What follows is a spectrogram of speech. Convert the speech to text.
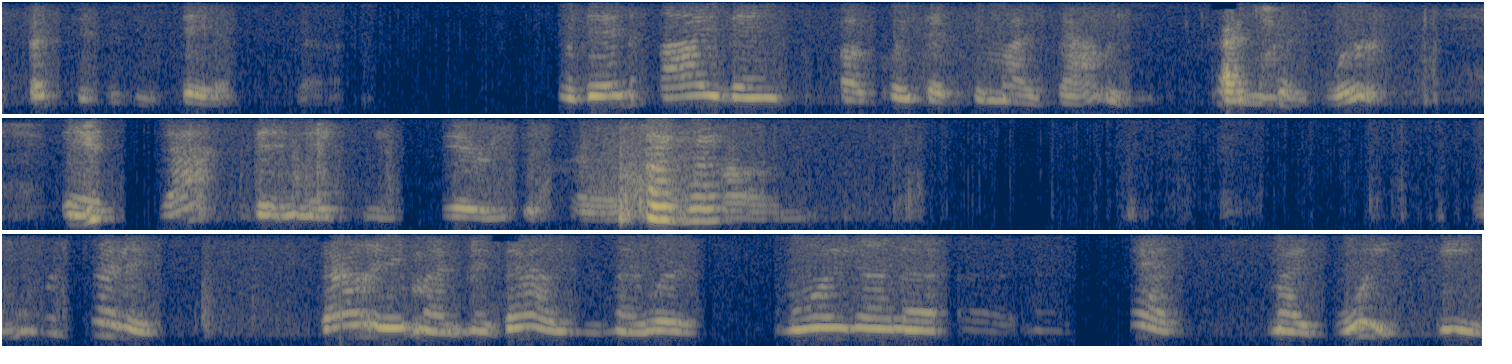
respect just isn't there. Uh, so then I then equate that to my values, gotcha. my worth, and that then makes me very depressed. Mm-hmm. Um, I'm always trying to validate my, my values, my worth. I'm always trying to uh, my voice being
